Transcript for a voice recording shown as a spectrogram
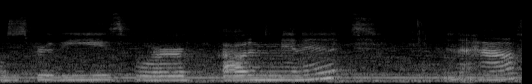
I'll just brew these for about a minute and a half.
